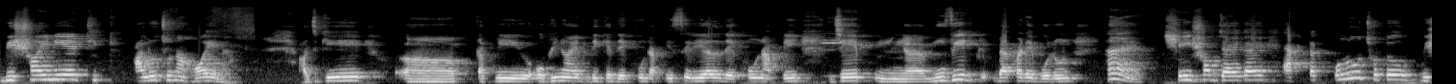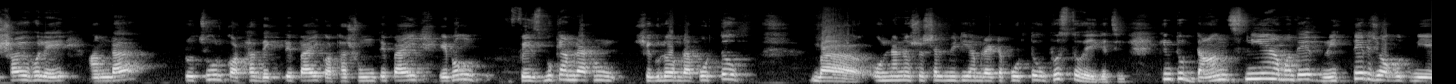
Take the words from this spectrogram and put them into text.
বিষয় নিয়ে ঠিক আলোচনা হয় না। আজকে আপনি অভিনয়ের দিকে দেখুন, আপনি সিরিয়াল দেখুন, আপনি যে মুভির ব্যাপারে বলুন হ্যাঁ সেই সব জায়গায় একটা কোনো ছোট বিষয় হলে আমরা প্রচুর কথা দেখতে পাই, কথা শুনতে পাই এবং ফেসবুকে আমরা এখন সেগুলো আমরা পড়তেও বা অন্যান্য সোশ্যাল মিডিয়া আমরা এটা পড়তে অভ্যস্ত হয়ে গেছি। কিন্তু ডান্স নিয়ে আমাদের নৃত্যের জগৎ নিয়ে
